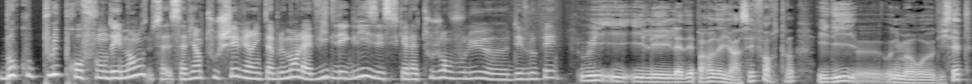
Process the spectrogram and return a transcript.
beaucoup plus profondément, ça, vient toucher véritablement la vie de l'Église et ce qu'elle a toujours voulu euh, développer. Oui, il, il, a des paroles d'ailleurs assez fortes. Hein. Il dit euh, au numéro 17,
